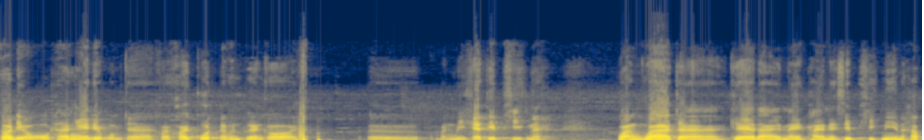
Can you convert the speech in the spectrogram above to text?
ก็เดี๋ยวถ้าไงเดี๋ยวผมจะค่อยๆ กดนะเพื่อนๆ ก็เออมันมีแค่ 10คลิกนะ หวังว่าจะแก้ได้ในภายใน 10คลิกนี้นะครับ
